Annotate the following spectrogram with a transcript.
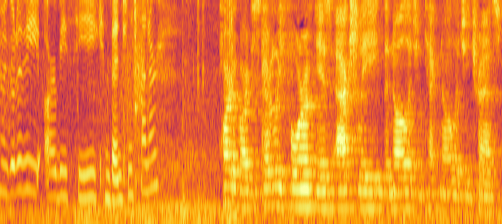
Can we go to the RBC Convention Center? Part of our Discovery Forum is actually the knowledge and technology trans,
